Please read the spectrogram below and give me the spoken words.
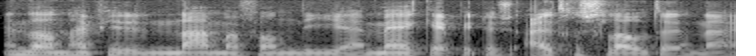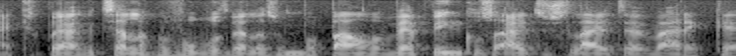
En dan heb je de namen van die uh, merken heb je dus uitgesloten. Nou, ik gebruik het zelf bijvoorbeeld wel eens om bepaalde webwinkels uit te sluiten waar ik uh,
